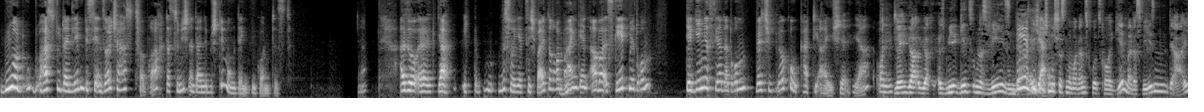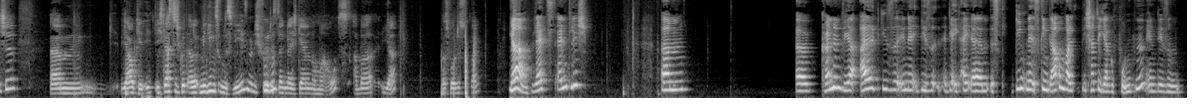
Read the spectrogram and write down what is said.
nur hast du dein Leben bisher in solcher Hast verbracht, dass du nicht an deine Bestimmung denken konntest. Ja? Also äh, ja, ich, müssen wir jetzt nicht weiter darauf mhm. eingehen, aber es geht mir darum, der ging es ja darum, welche Wirkung hat die Eiche, ja? Und nee, ja, ja, also mir geht es um das Wesen, der Wesen Eiche. Der ich Eiche. muss das nochmal ganz kurz korrigieren, weil das Wesen der Eiche, ähm, ja, okay, ich, ich lasse dich kurz, aber mir ging es um das Wesen und ich führe mhm. das dann gleich gerne nochmal aus, aber ja, was wolltest du sagen? Ja, letztendlich ähm, äh, können wir all diese, diese die, äh, ähm, es ging, nee, es ging darum, weil ich hatte ja gefunden in diesem,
